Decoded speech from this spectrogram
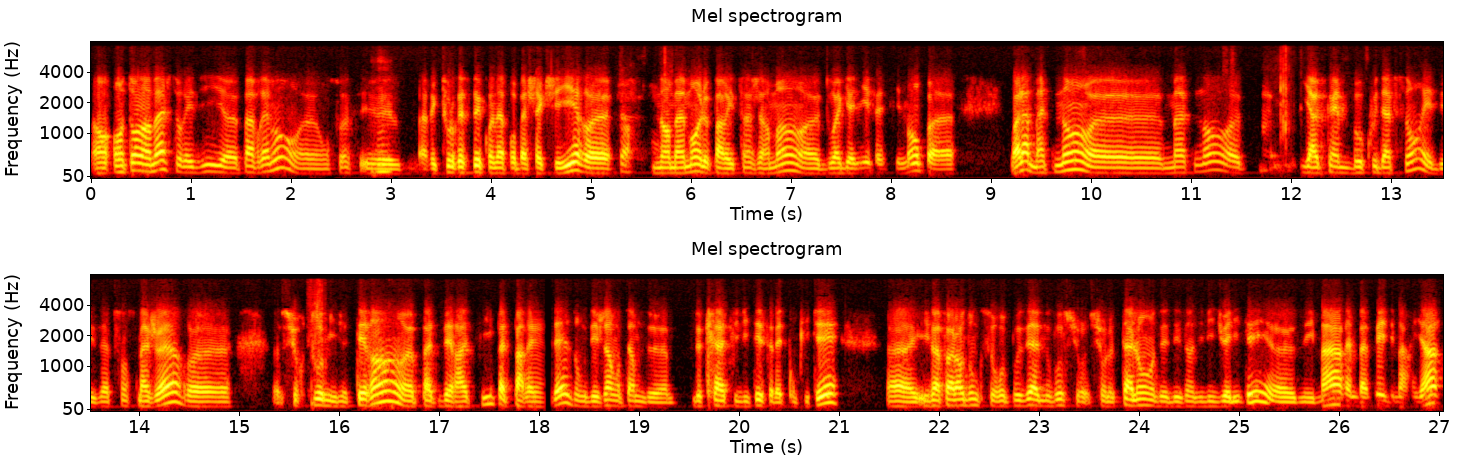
En, en temps d'un match, tu aurais dit euh, pas vraiment. Euh, on soit, mmh. avec tout le respect qu'on a pour Bachak Shehir, euh, normalement le Paris Saint-Germain doit gagner facilement. Pas, voilà, maintenant, maintenant, il y a quand même beaucoup d'absents et des absences majeures, surtout au milieu de terrain. pas de Verratti, pas de Paredes, donc déjà en termes de, de créativité, ça va être compliqué. il va falloir donc se reposer à nouveau sur, sur le talent des, des individualités, Neymar, Mbappé, Di Maria.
